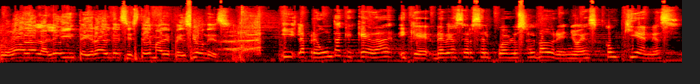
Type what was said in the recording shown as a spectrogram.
aprobada la ley integral del sistema de pensiones. Y la pregunta que queda y que debe hacerse el pueblo salvadoreño es con quiénes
